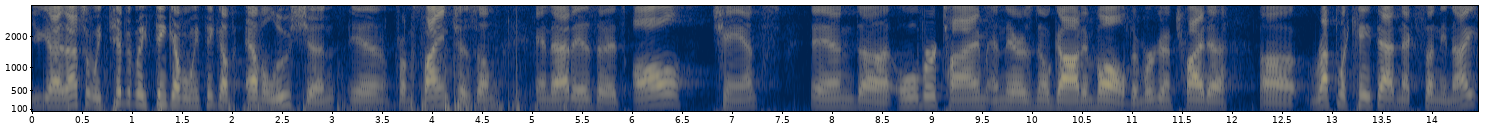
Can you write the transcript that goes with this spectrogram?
You that's what we typically think of when we think of evolution in, from scientism, and that is that it's all chance and uh, over time, and there is no God involved. And we're going to try to uh, replicate that next Sunday night.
